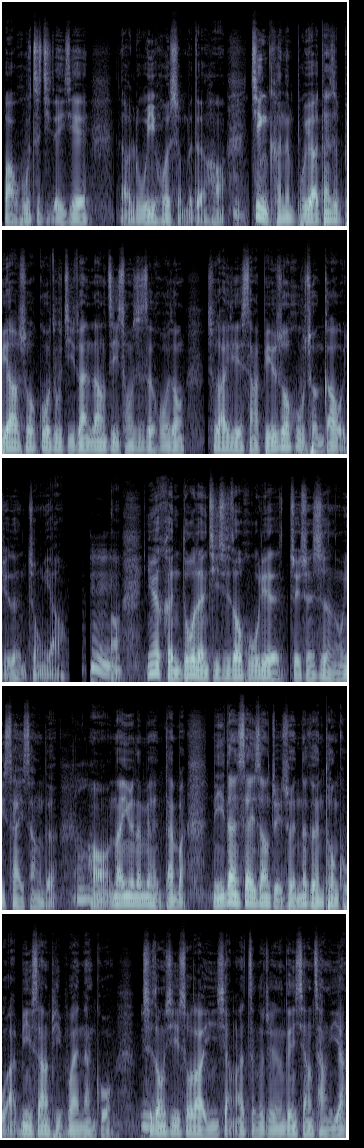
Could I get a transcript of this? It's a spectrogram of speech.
保护自己的一些呃乳液或什么的哈，尽可能不要，但是不要说过度极端，让自己从事这个活动受到一些伤害，比如说护唇膏，我觉得很重要。嗯，哦，因为很多人其实都忽略了嘴唇是很容易晒伤的。哦，那因为那边很单薄，你一旦晒伤嘴唇，那个很痛苦啊，比你伤皮肤还难过。吃东西受到影响啊，整个嘴唇跟香肠一样，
